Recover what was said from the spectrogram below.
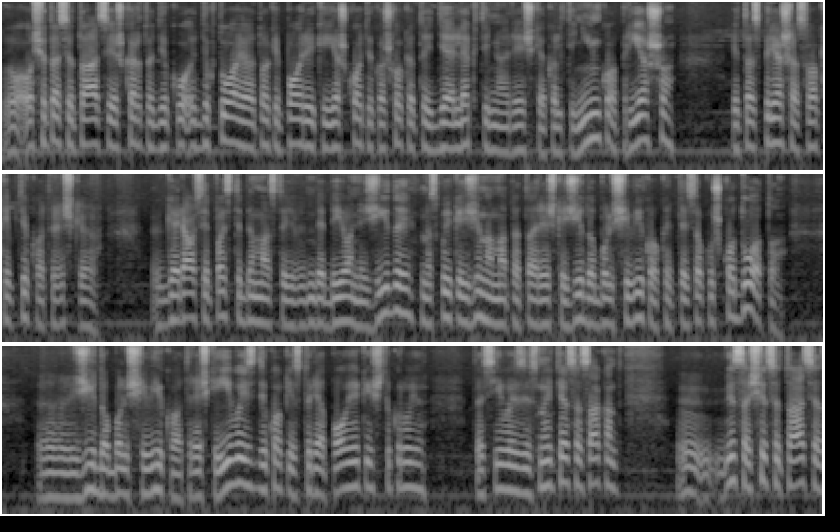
o šita situacija iš karto diktuoja tokį poreikį ieškoti kažkokio tai dialektinio, reiškia, kaltininko, priešo. Ir tas priešas, va, kaip tik, tai reiškia, geriausiai pastebimas tai be abejonės žydai. Mes puikiai žinom apie tą, reiškia, žydo bolševiko, kaip tiesiog užkoduoto žydo bolševiko, tai reiškia įvaizdį, kokį jis turėjo poveikį iš tikrųjų, tas įvaizdis. Nu, tiesą sakant, visa ši situacija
